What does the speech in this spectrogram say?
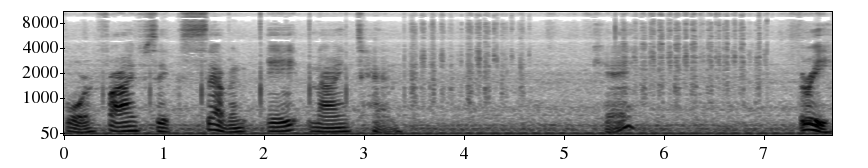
4, 5, 6, 7, 8, 9, 10. Okay. 3.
